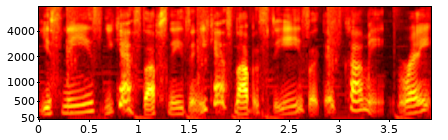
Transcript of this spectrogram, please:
you sneeze, you can't stop sneezing. You can't stop a sneeze. Like it's coming, right?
